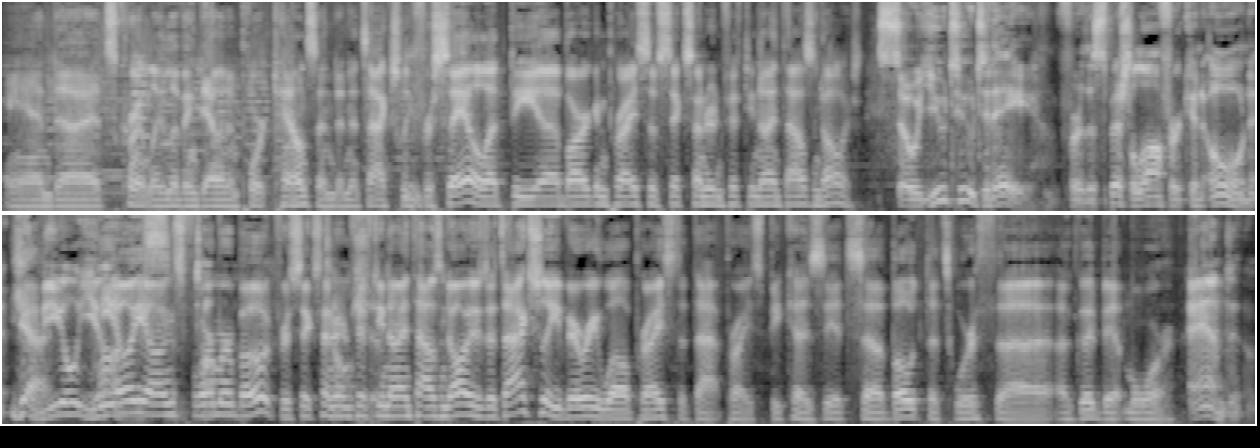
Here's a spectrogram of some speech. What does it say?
And uh, it's currently living down in Port Townsend, and it's actually for sale at the uh, bargain price of six hundred fifty-nine thousand dollars. So you too today, for the special offer, can own Neil Young's, Neil Young's former boat for six hundred fifty-nine thousand dollars. It's actually very well priced at that price because it's a boat that's worth uh, a good bit more. And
